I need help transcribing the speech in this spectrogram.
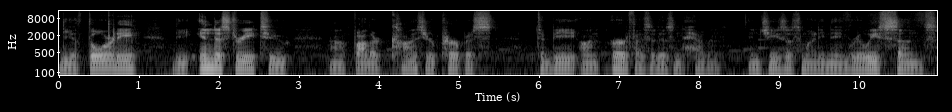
the authority the industry to uh, father cause your purpose to be on earth as it is in heaven. In jesus mighty name release sons.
